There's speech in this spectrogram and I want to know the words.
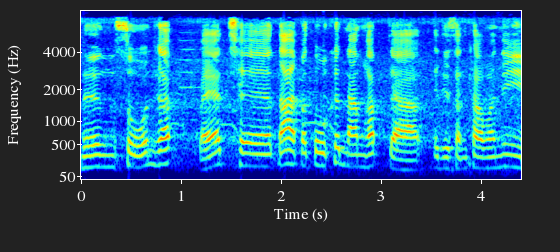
หนึ่งศูนย์ครับแบดเชได้ประตูขึ้นนำครับ จากเอดิสันคาวานี่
